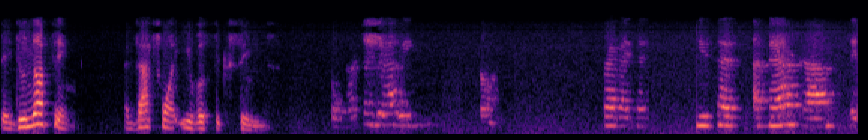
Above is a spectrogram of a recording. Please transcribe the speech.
They do nothing, and that's why evil succeeds. Rabbi, you said America is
